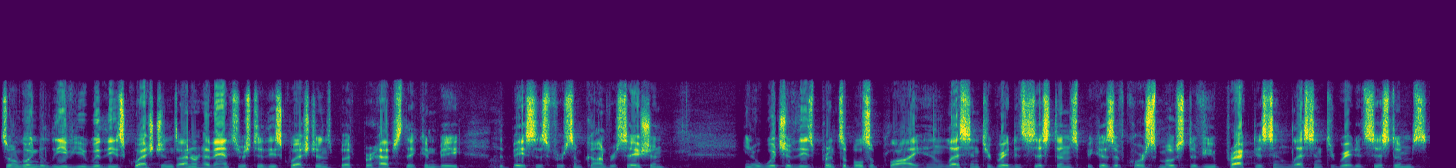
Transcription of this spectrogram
So I'm going to leave you with these questions. I don't have answers to these questions, but perhaps they can be the basis for some conversation you know, which of these principles apply in less integrated systems, because of course most of you practice in less integrated systems.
